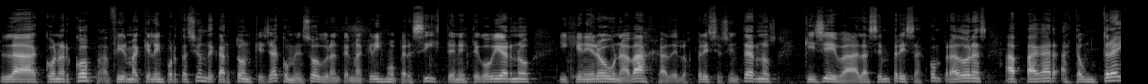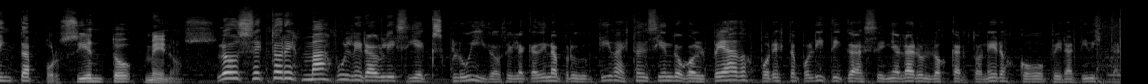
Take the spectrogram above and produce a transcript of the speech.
La CONARCOP afirma que la importación de cartón que ya comenzó durante el macrismo persiste en este gobierno y generó una baja de los precios internos que lleva a las empresas compradoras a pagar hasta un 30% menos. Los sectores más vulnerables y excluidos de la cadena productiva están siendo golpeados por esta política, señalaron los cartoneros cooperativistas.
